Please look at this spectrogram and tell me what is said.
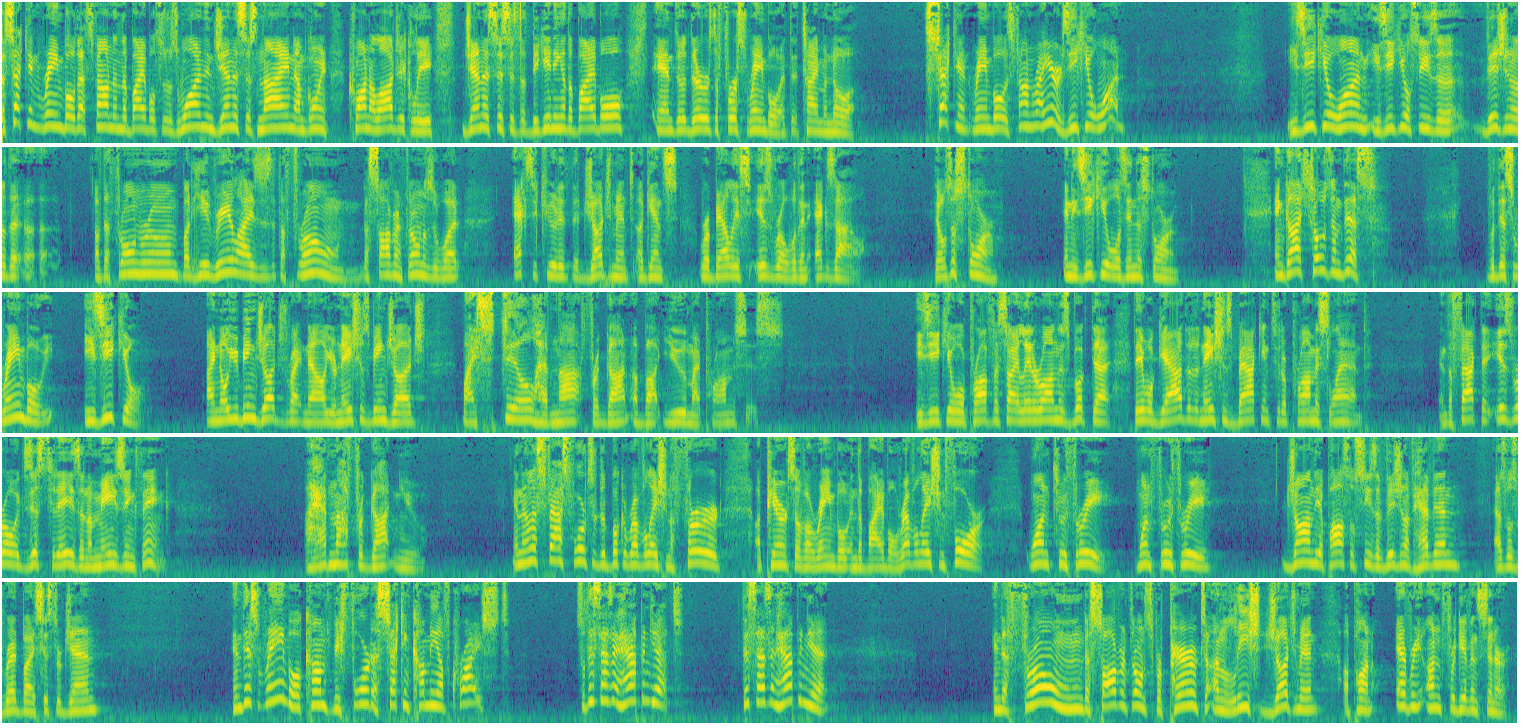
The second rainbow that's found in the Bible, so there's one in Genesis 9. I'm going chronologically. Genesis is the beginning of the Bible, and there was the first rainbow at the time of Noah. Second rainbow is found right here, Ezekiel 1. Ezekiel 1, Ezekiel sees a vision of the, uh, uh, of the throne room, but he realizes that the throne, the sovereign throne is what executed the judgment against rebellious Israel with an exile. There was a storm, and Ezekiel was in the storm. And God shows him this with this rainbow Ezekiel, I know you're being judged right now, your nation's being judged, but I still have not forgotten about you, my promises. Ezekiel will prophesy later on in this book that they will gather the nations back into the promised land. And the fact that Israel exists today is an amazing thing. I have not forgotten you. And then let's fast forward to the book of Revelation, a third appearance of a rainbow in the Bible. Revelation 4, 1 through 3. 1 through 3. John the Apostle sees a vision of heaven, as was read by Sister Jen. And this rainbow comes before the second coming of Christ. So this hasn't happened yet. This hasn't happened yet. And the throne, the sovereign throne, is preparing to unleash judgment upon every unforgiven sinner.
